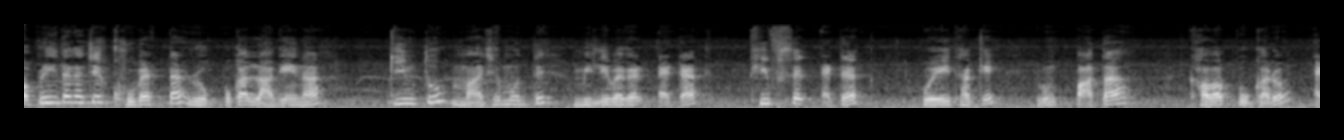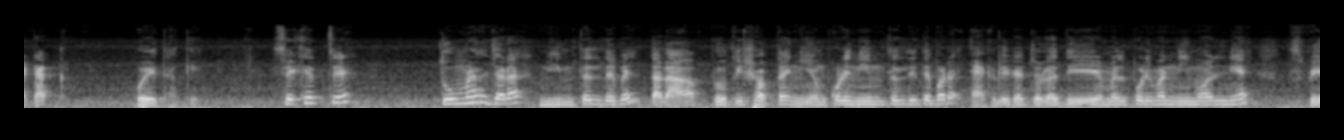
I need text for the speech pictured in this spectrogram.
অপরাজিতা কাছে খুব একটা রোগ পোকা লাগে না, কিন্তু মাঝে মধ্যে মিলিবাগার অ্যাটাক থিপসের অ্যাটাক হয়েই থাকে এবং পাতা খাওয়া পোকারও অ্যাটাক হয়ে থাকে। সেক্ষেত্রে তোমরা যারা নিম তেল দেবে, তারা প্রতি সপ্তাহে নিয়ম করে নিম তেল দিতে পারো। এক লিটার জলে দেড় এম পরিমাণ নিম অয়েল নিয়ে স্প্রে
